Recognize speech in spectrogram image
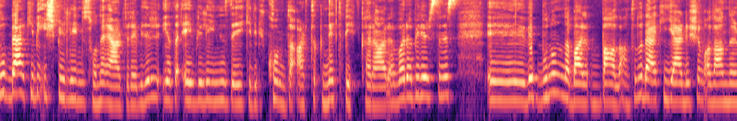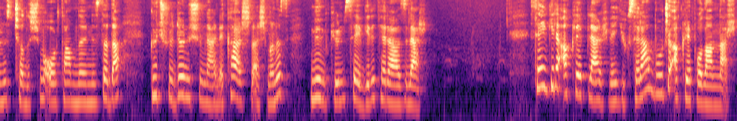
Bu belki bir işbirliğini sona erdirebilir ya da evliliğinizle ilgili bir konuda artık net bir karara varabilirsiniz. Ee, ve bununla ba bağlantılı belki yerleşim alanlarınız, çalışma ortamlarınızda da güçlü dönüşümlerle karşılaşmanız mümkün sevgili teraziler. Sevgili akrepler ve yükselen burcu akrep olanlar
